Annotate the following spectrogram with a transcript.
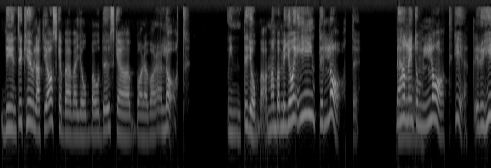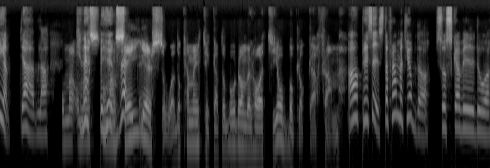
det är inte kul att jag ska behöva jobba och du ska bara vara lat. Och inte jobba. Man bara, men jag är inte lat. Det handlar inte om lathet. Är du helt jävla... Om man, om, knäpp man, i om man huvudet. säger så, då kan man ju tycka att då borde de väl ha ett jobb att plocka fram. Ja, precis. Ta fram ett jobb då, så ska vi då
